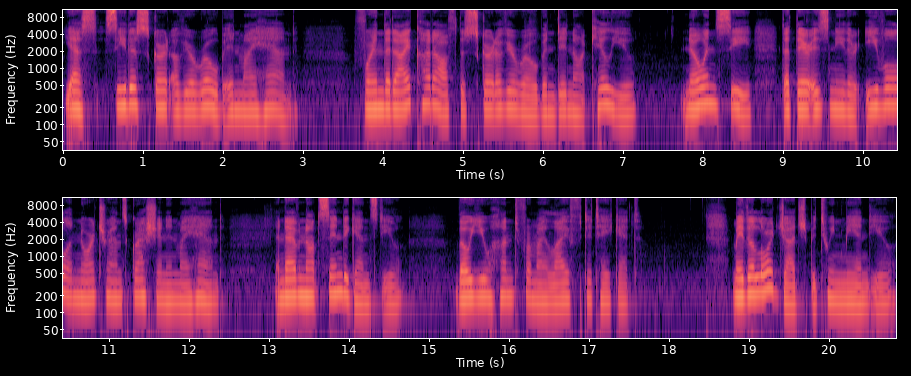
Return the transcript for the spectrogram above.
yes, see the skirt of your robe in my hand. For in that I cut off the skirt of your robe and did not kill you, know and see that there is neither evil nor transgression in my hand, and I have not sinned against you, though you hunt for my life to take it. May the Lord judge between me and you,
